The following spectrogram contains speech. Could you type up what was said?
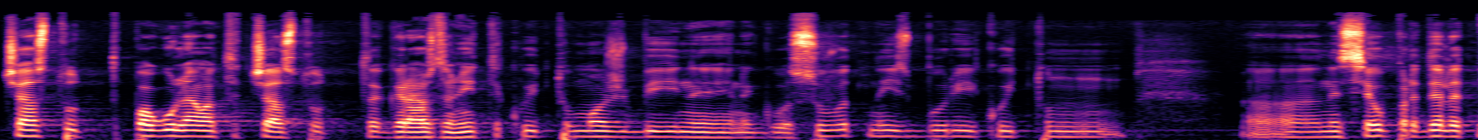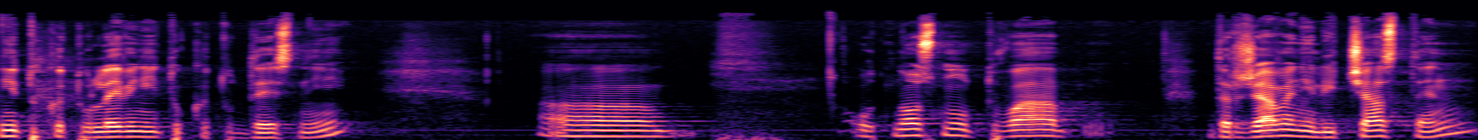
част от, по-голямата част от гражданите, които може би не, не гласуват на избори, които а, не се определят нито като леви, нито като десни. А, относно това държавен или частен,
